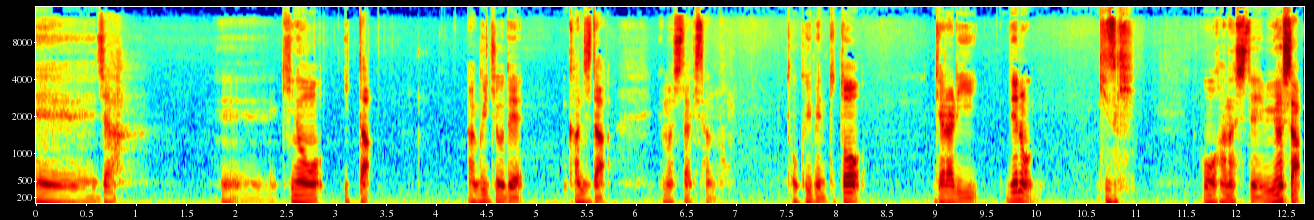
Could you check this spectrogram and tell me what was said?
えー、じゃあ、えー、昨日行ったアグイ町で感じた山下明さんのトークイベントとギャラリーでの気づきを話してみました。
